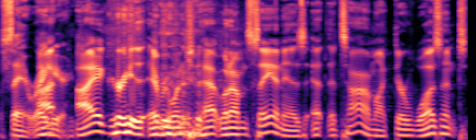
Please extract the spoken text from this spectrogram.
I'll say it right I, here. I agree that everyone should have. What I'm saying is, at the time, like there wasn't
